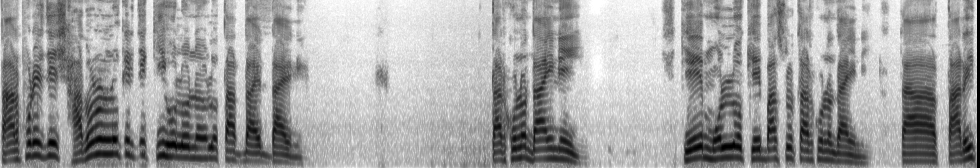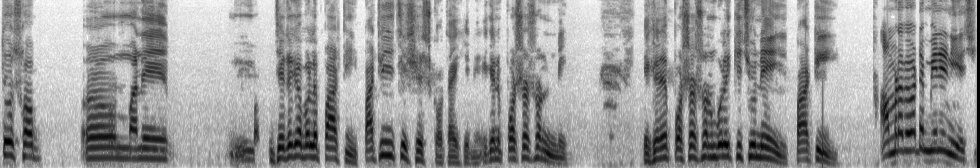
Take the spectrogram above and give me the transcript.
তারপরে যে সাধারণ লোকের যে কি হলো না হলো তার দায় দায় নেই। তার কোনো দায় নেই। কে মরলো, কে বাঁচলো তার কোনো দায় নেই। তা তারই তো সব মানে যেটাকে বলে পার্টি পার্টি হচ্ছে শেষ কথা এখানে এখানে প্রশাসন নেই। এখানে প্রশাসন বলে কিছু নেই, পার্টি। আমরা ব্যাপারটা মেনে নিয়েছি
